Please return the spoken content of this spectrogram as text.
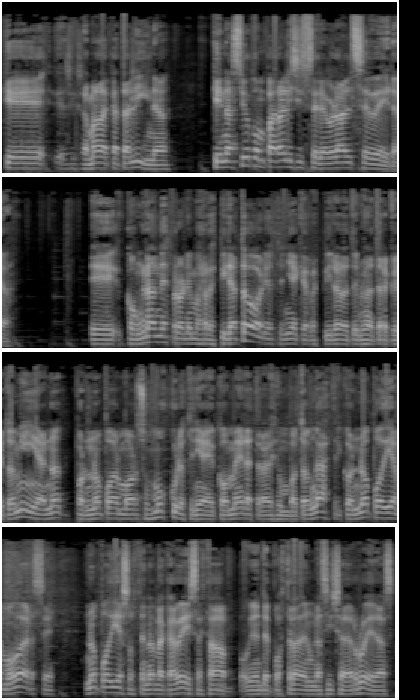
que, eh, llamada Catalina, que nació con parálisis cerebral severa. Eh, con grandes problemas respiratorios, tenía que respirar a tener una traqueotomía, no, por no poder mover sus músculos tenía que comer a través de un botón gástrico, no podía moverse, no podía sostener la cabeza, estaba obviamente postrada en una silla de ruedas,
